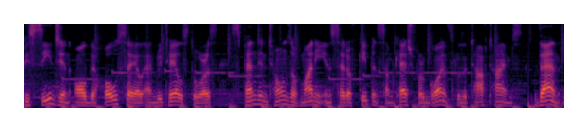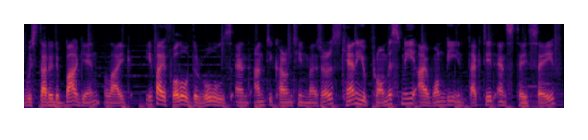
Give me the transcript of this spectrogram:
besieging all the wholesale and retail stores, spending tons of money instead of keeping some cash for going through the tough times. Then we started a bugging like if I follow the rules and anti-quarantine measures, can you promise me I won't be infected and stay safe?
